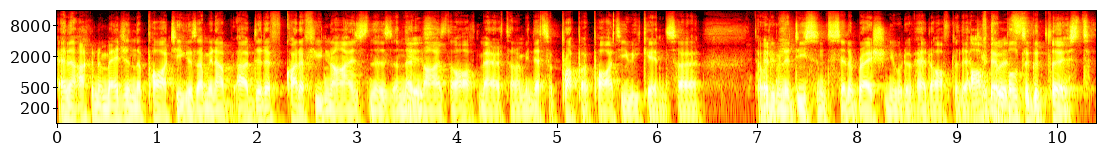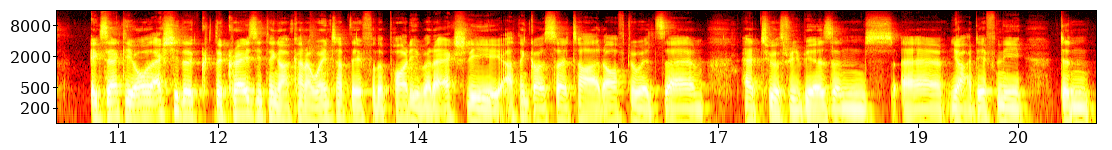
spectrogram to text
And I can imagine the party because I mean, I, I did a, quite a few Knysnas and that yes. Knysna half marathon. I mean, that's a proper party weekend. So that would have been a decent celebration you would have had after that. You'd have built a good thirst. Exactly. Or actually, the, the crazy thing, I kind of went up there for the party, but I actually, I think I was so tired afterwards. Um, had two or three beers, and uh, yeah, I definitely didn't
